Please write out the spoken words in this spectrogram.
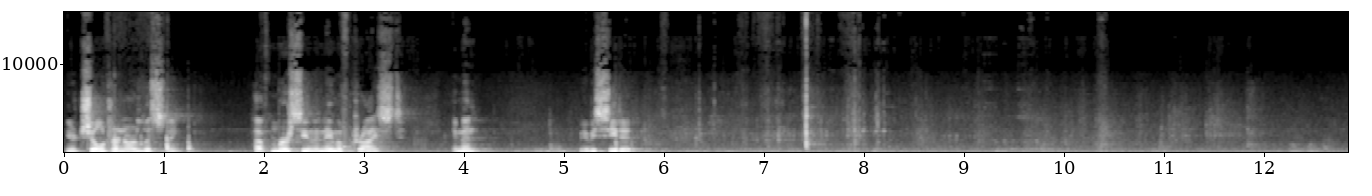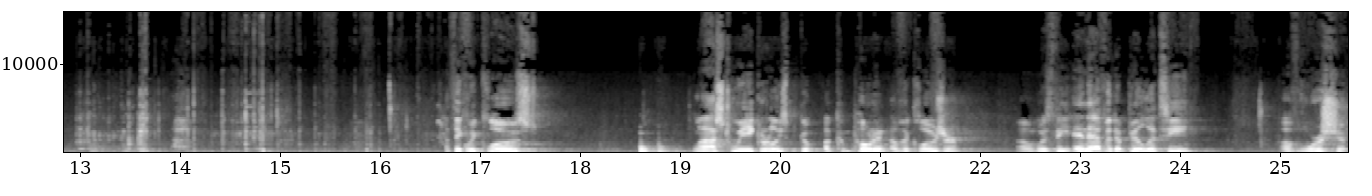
Your children are listening. Have mercy in the name of Christ. Amen. You may be seated. Think we closed last week, or at least a component of the closure, uh, was the inevitability of worship.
